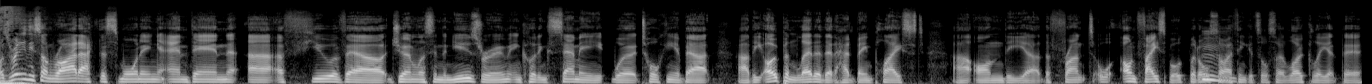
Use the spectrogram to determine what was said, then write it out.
was reading this on Riot Act this morning, and then uh, a few of our journalists in the newsroom, including Sammy, were talking about uh, the open letter that had been placed uh, on the uh, the front on Facebook, but also I think it's also locally at their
